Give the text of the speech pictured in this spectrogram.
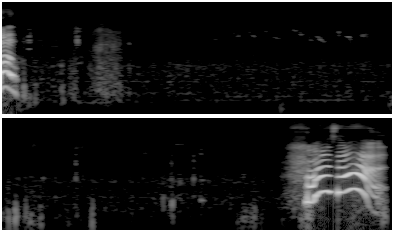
Whoa. What was that?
